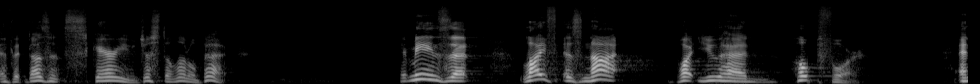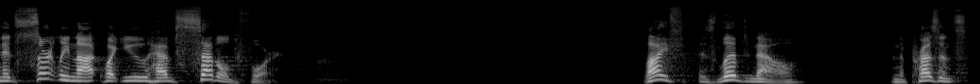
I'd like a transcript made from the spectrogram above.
if it doesn't scare you just a little bit. It means that life is not what you had hoped for, and it's certainly not what you have settled for. Life is lived now in the presence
